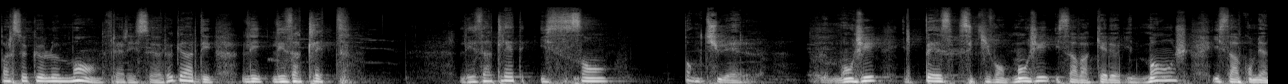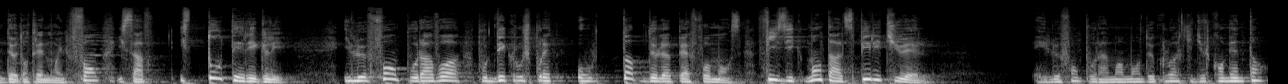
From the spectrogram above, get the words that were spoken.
Parce que le monde, frères et sœurs, regardez les, les athlètes. Les athlètes, ils sont ponctuels. Ils manger, ils pèsent ce qu'ils vont manger, ils savent à quelle heure ils mangent, ils savent combien d'heures d'entraînement ils font, ils savent, tout est réglé. Ils le font pour avoir, pour décrocher, pour être au top de leur performance physique, mentale, spirituelle. Et ils le font pour un moment de gloire qui dure combien de temps?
